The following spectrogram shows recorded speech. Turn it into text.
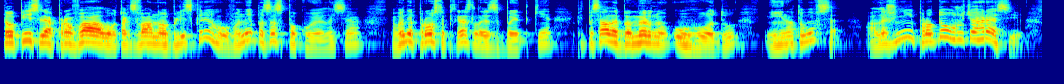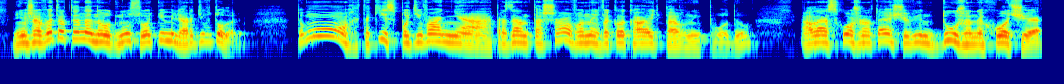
то після провалу так званого Бліцкригу вони б заспокоїлися, вони просто підкреслили збитки, підписали би мирну угоду, і на тому все. Але ж ні, продовжують агресію. І вже витратили не одну сотню мільярдів доларів. Тому такі сподівання президента США вони викликають певний подив, але схоже на те, що він дуже не хоче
